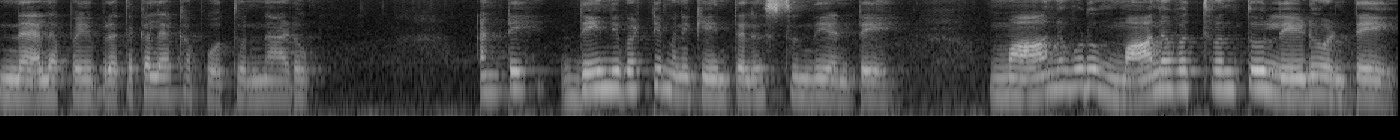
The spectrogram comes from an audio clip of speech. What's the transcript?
నేలపై బ్రతకలేకపోతున్నాడు. అంటే దీన్ని బట్టి మనకేం తెలుస్తుంది అంటే మానవుడు మానవత్వంతో లేడు అంటే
